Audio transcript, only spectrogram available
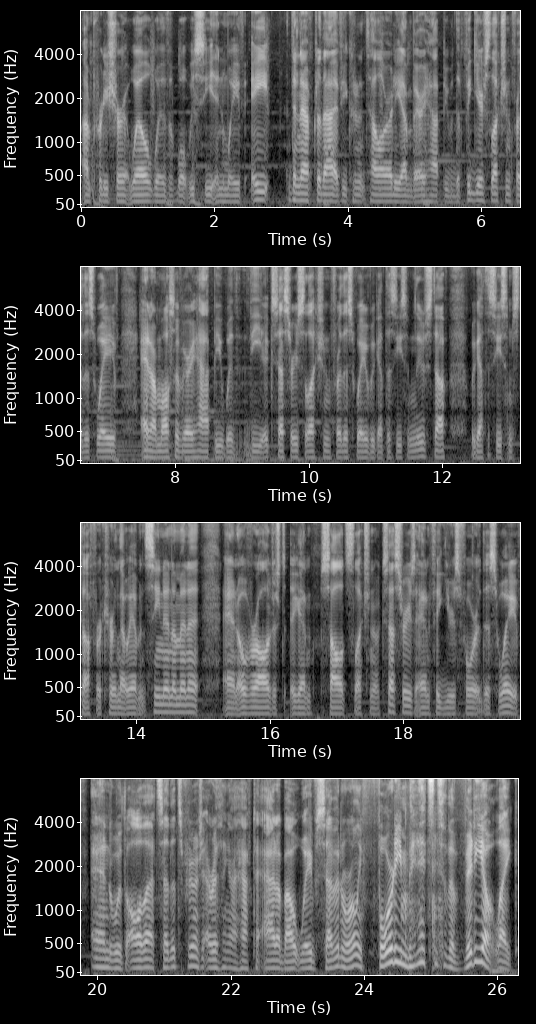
I'm pretty sure it will with what we see in Wave 8 then after that, if you couldn't tell already, I'm very happy with the figure selection for this wave, and I'm also very happy with the accessory selection for this wave. We got to see some new stuff, we got to see some stuff return that we haven't seen in a minute, and overall, just again, solid selection of accessories and figures for this wave. And with all that said, that's pretty much everything I have to add about Wave 7. We're only 40 minutes into the video, like,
